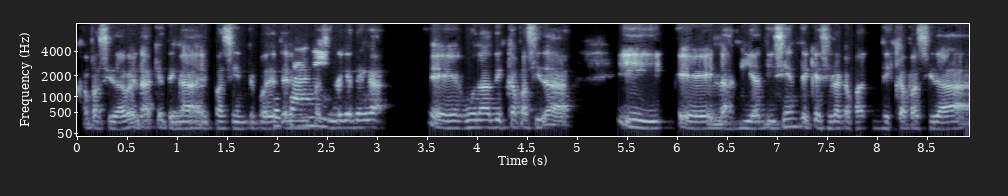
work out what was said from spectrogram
capacidad ¿verdad? que tenga el paciente. Puede tener un paciente que tenga eh, una discapacidad y eh, las guías dicen que si la discapacidad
